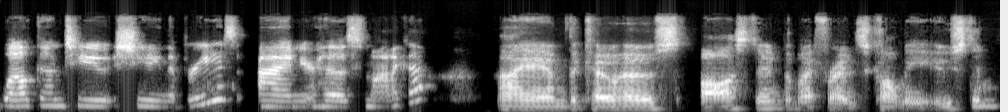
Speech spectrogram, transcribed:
Welcome to Shooting the Breeze. I'm your host, Monica. I am the co-host, Austin, but my friends call me Houston.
